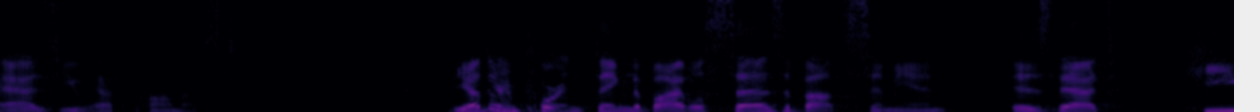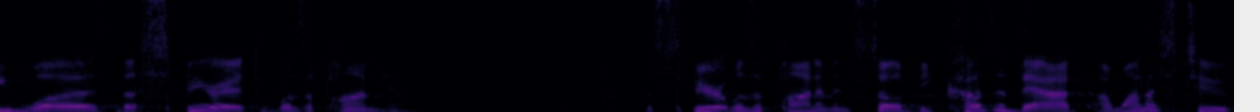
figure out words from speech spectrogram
as you have promised. The other important thing the Bible says about Simeon is that he was, the Spirit was upon him. The Spirit was upon him. And so, because of that, I want us to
